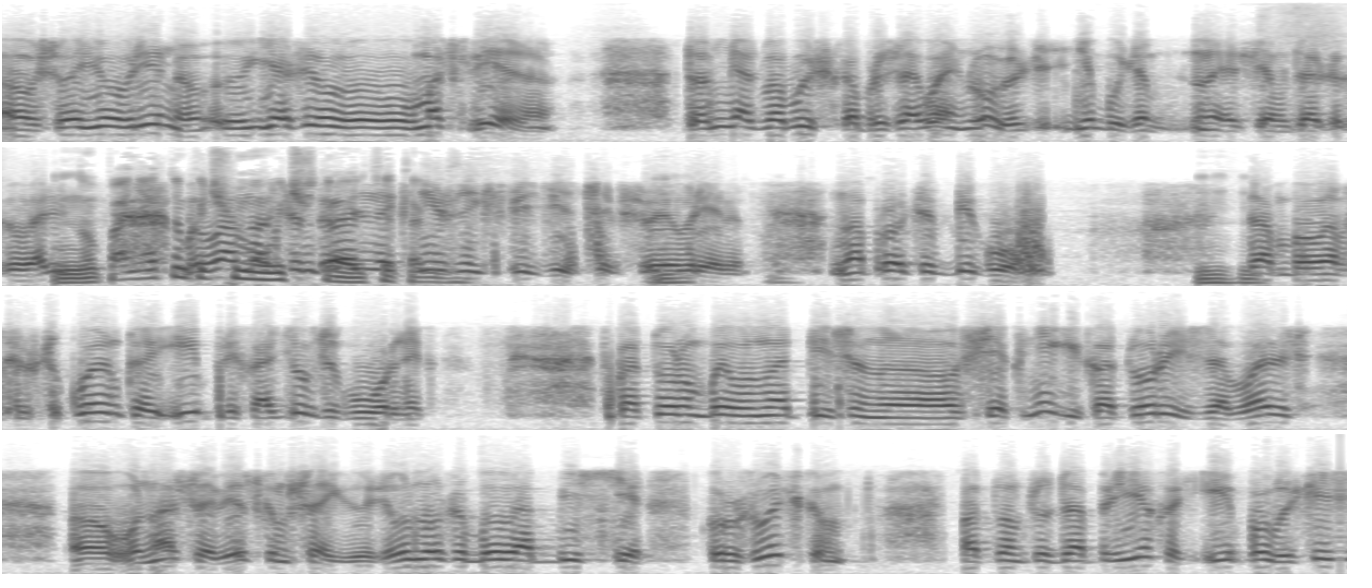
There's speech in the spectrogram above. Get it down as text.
А в свое время э, я жил в Москве. Там у меня два высших образования, ну, не будем на этим даже говорить. Ну, понятно, Была почему вы читаете. Была книжная экспедиция в свое mm. время, напротив Бегов. Mm-hmm. Там была штуковинка, и приходил сборник, в котором было написано все книги, которые издавались у нас в Советском Союзе. Он нужно было обвести кружочком, потом туда приехать и получить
